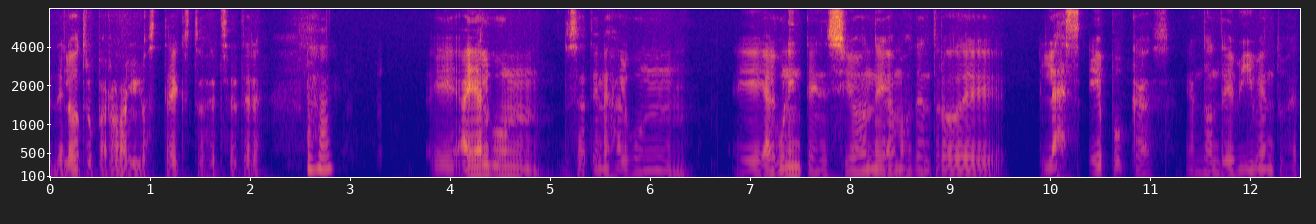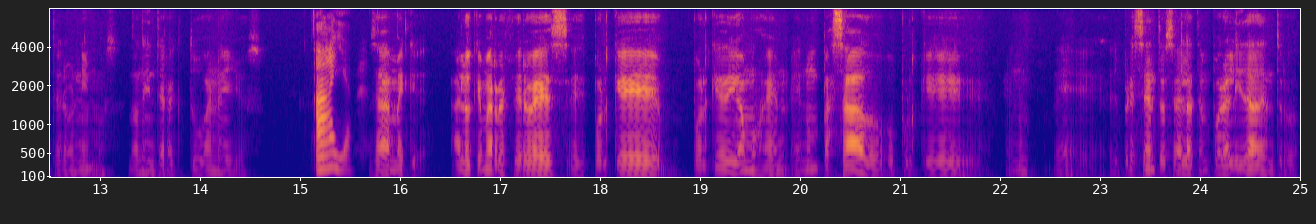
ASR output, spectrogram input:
del otro para robarle los textos, etc. Eh, ¿Hay algún, o sea, tienes algún, eh, alguna intención, digamos, dentro de las épocas en donde viven tus heterónimos, donde interactúan ellos? Ah, ya. O sea, a lo que me refiero es, por, qué, por, qué, digamos, en, en, un pasado o por qué en un, el presente, o sea, la temporalidad dentro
